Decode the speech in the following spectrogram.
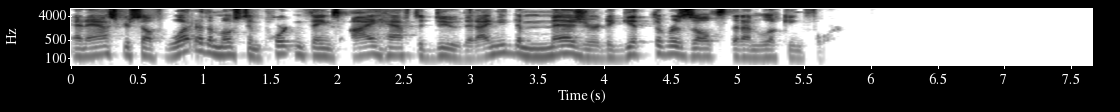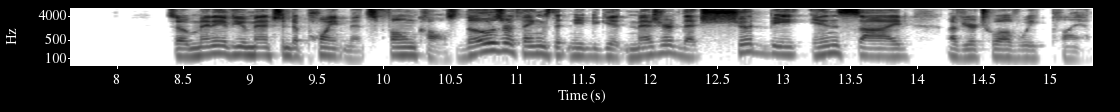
and ask yourself, what are the most important things I have to do that I need to measure to get the results that I'm looking for? So many of you mentioned appointments, phone calls. Those are things that need to get measured that should be inside of your 12 week plan.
